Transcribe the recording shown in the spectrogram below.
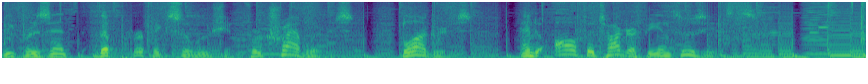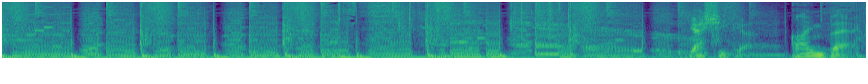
we present the perfect solution for travelers, bloggers, and all photography enthusiasts. Yashica, I'm back.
